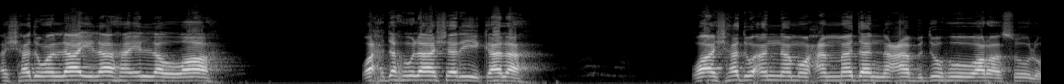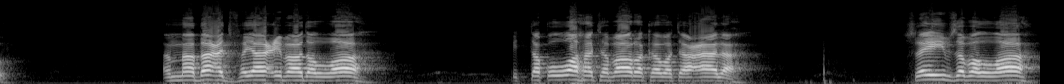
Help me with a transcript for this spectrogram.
أشهد أن لا إله إلا الله وحده لا شريك له وأشهد أن محمدا عبده ورسوله. أما بعد فيا عباد الله اتقوا الله تبارك وتعالى. Slaves of Allah,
